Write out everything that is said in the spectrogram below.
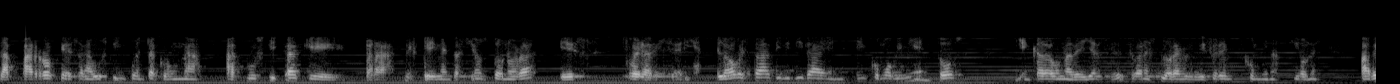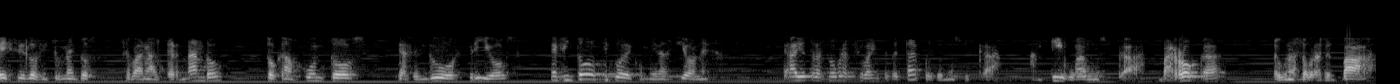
la parroquia de San Agustín cuenta con una acústica que para experimentación sonora es fuera de serie. La obra está dividida en cinco movimientos y en cada una de ellas se van explorando diferentes combinaciones. A veces los instrumentos se van alternando, tocan juntos, se hacen dúos, tríos, en fin, todo tipo de combinaciones. Hay otras obras que se van a interpretar, pues de música antigua, música barroca, algunas obras de Bach,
